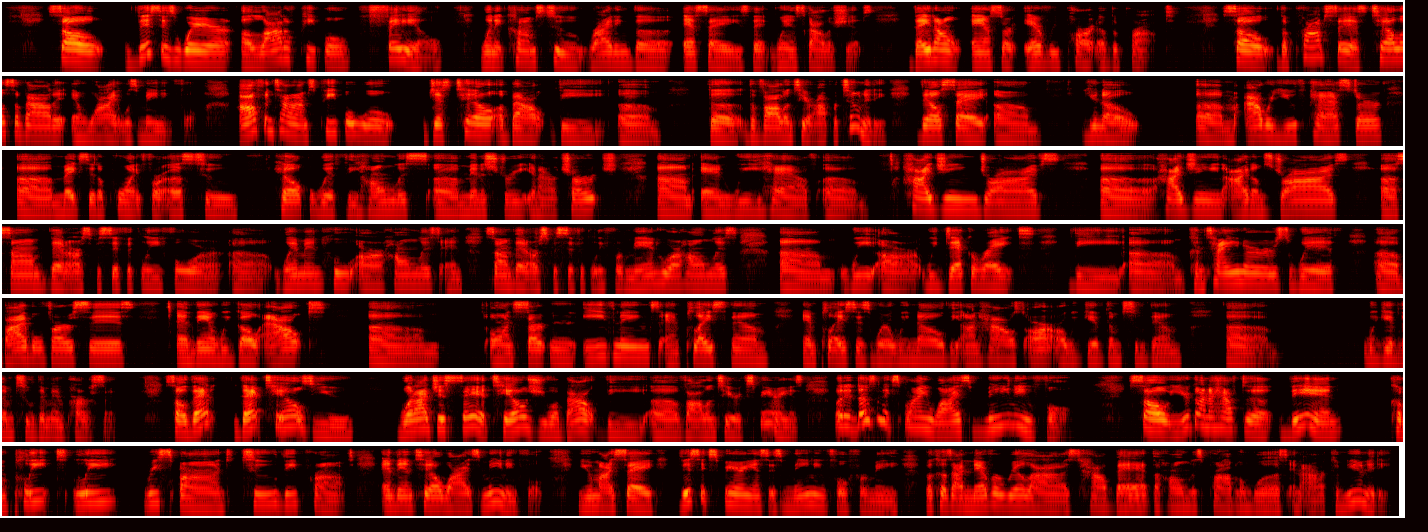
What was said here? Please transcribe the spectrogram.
So, this is where a lot of people fail when it comes to writing the essays that win scholarships. They don't answer every part of the prompt. So the prompt says, tell us about it and why it was meaningful. Oftentimes people will just tell about the um the the volunteer opportunity. They'll say, um, you know, um, our youth pastor uh, makes it a point for us to help with the homeless uh, ministry in our church. Um, and we have um, hygiene drives, uh, hygiene items drives, uh, some that are specifically for uh, women who are homeless, and some that are specifically for men who are homeless. Um, we are we decorate the um, containers with uh, Bible verses, and then we go out um, on certain evenings and place them in places where we know the unhoused are, or we give them to them. Um, we give them to them in person. So that that tells you what I just said tells you about the uh, volunteer experience, but it doesn't explain why it's meaningful. So you're going to have to then completely respond to the prompt and then tell why it's meaningful. You might say, This experience is meaningful for me because I never realized how bad the homeless problem was in our community.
